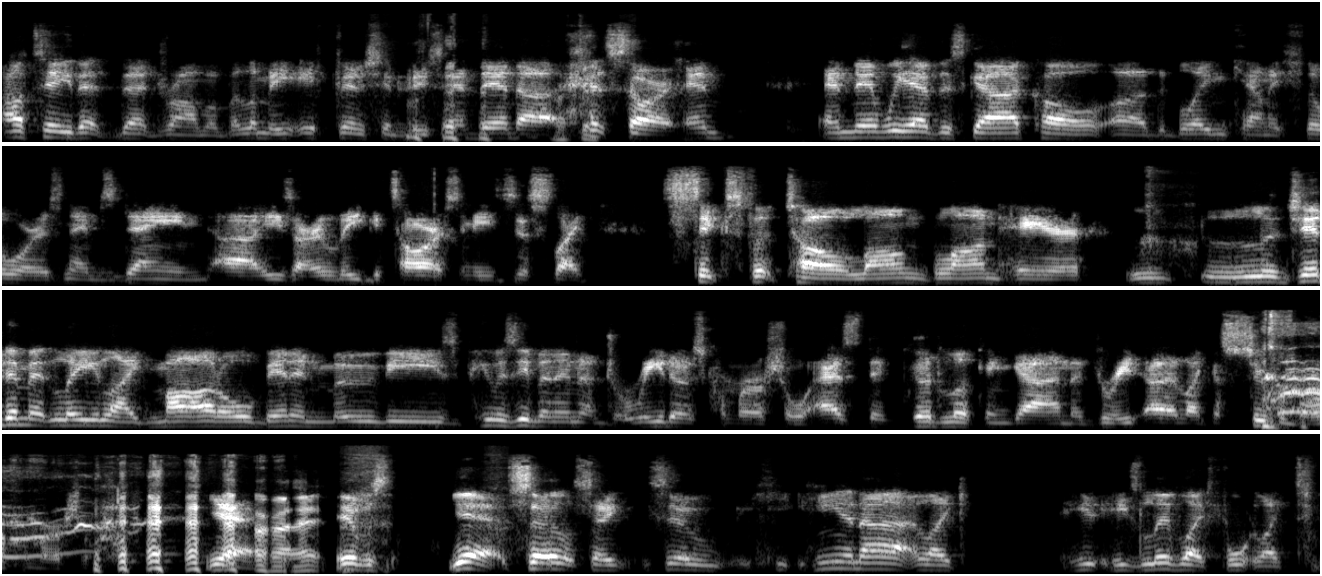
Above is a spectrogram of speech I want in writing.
i'll tell you that that drama but let me finish introducing and then uh, sorry. And and then we have this guy called uh, the Bladen County Thor. His name's Dane. Uh, he's our lead guitarist, and he's just like six foot tall, long blonde hair, l- legitimately like model, been in movies. He was even in a Doritos commercial as the good looking guy in a Dorito, uh, like a Super Bowl commercial. Yeah. Right. It was yeah. So so so he, he and I like he, he's lived like four like t-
